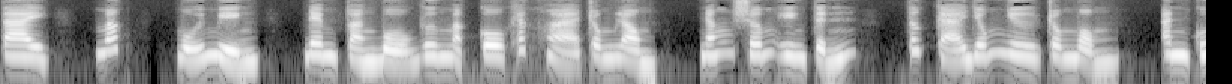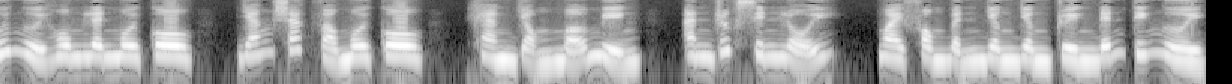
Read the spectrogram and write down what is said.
tai, mắt, mũi miệng, đem toàn bộ gương mặt cô khắc họa trong lòng, nắng sớm yên tĩnh, tất cả giống như trong mộng, anh cúi người hôn lên môi cô, dán sát vào môi cô, khàn giọng mở miệng, anh rất xin lỗi, ngoài phòng bệnh dần dần truyền đến tiếng người,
